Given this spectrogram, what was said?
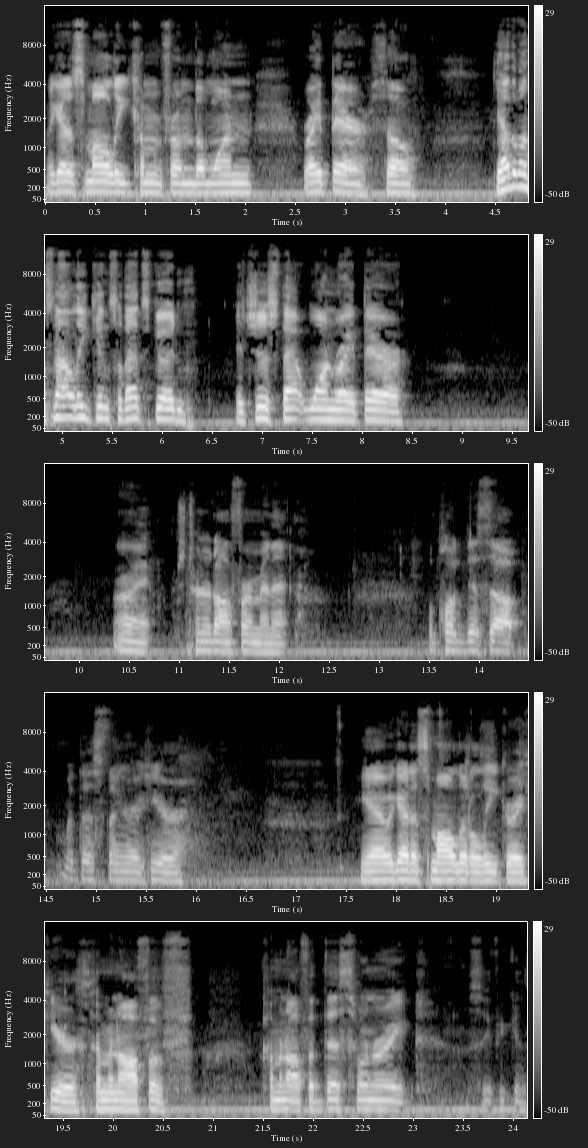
We got a small leak coming from the one right there. So the other one's not leaking, so that's good. It's just that one right there. All right, let's turn it off for a minute. We'll plug this up with this thing right here. Yeah, we got a small little leak right here coming off of coming off of this one right. Let's see if you can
